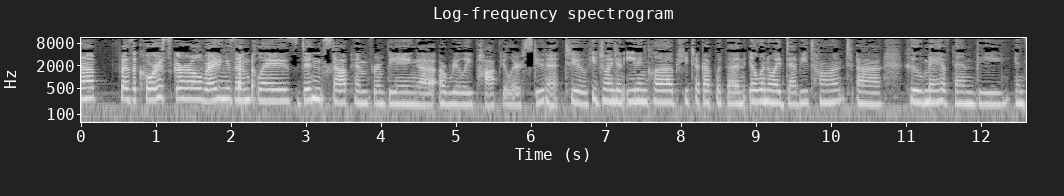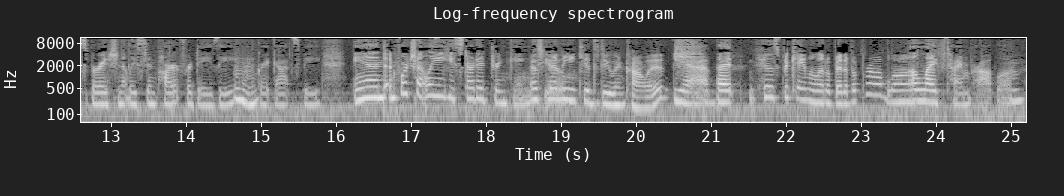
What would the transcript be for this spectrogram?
up as a chorus girl, writing his own plays, didn't stop him from being a, a really popular student, too. He joined an eating club. He took up with an Illinois debutante uh, who may have been the inspiration, at least in part, for Daisy in The Great Gatsby. And unfortunately, he started drinking. As too. many kids do in college. Yeah, but His became a little bit of a problem. a lifetime problem,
